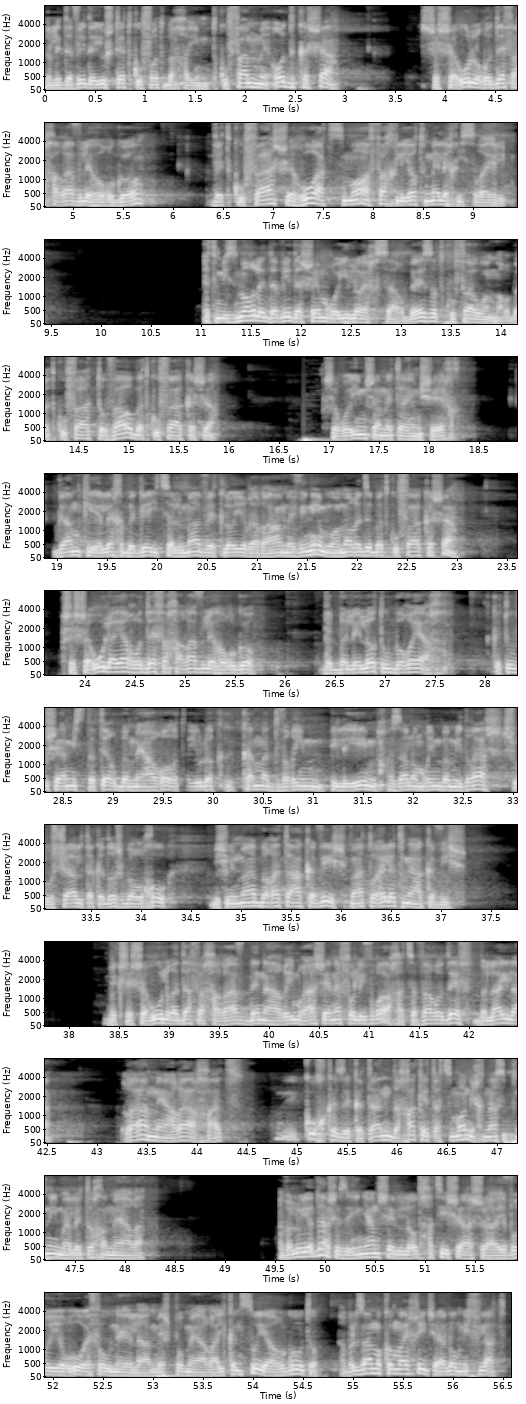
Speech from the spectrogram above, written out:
ולדוד היו שתי תקופות בחיים. תקופה מאוד קשה, ששאול רודף אחריו להורגו, ותקופה שהוא עצמו הפך להיות מלך ישראל. את מזמור לדוד השם רואי לא אחסר. באיזו תקופה הוא אמר? בתקופה הטובה או בתקופה הקשה? כשרואים שם את ההמשך, גם כי אלך בגיא צלמוות לא ירא רע, מבינים, הוא אמר את זה בתקופה הקשה. כששאול היה רודף אחריו להורגו, ובלילות הוא בורח, כתוב שהיה מסתתר במערות, היו לו כמה דברים פלאיים, חז"ל אומרים במדרש, שהוא שאל את הקדוש ברוך הוא, בשביל מה בראת עכביש? מה התועלת מהעכביש? וכששאול רדף אחריו בין ההרים ראה שאין איפה לברוח, הצבא רודף בלילה, ראה מערה אחת, כוך כזה קטן, דחק את עצמו, נכנס פנימה לתוך המערה. אבל הוא ידע שזה עניין של עוד חצי שעה, שעה, יבואו יראו איפה הוא נעלם, יש פה מערה, ייכנסו, יהרגו אותו. אבל זה המקום היחיד שהיה לו מפלט.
